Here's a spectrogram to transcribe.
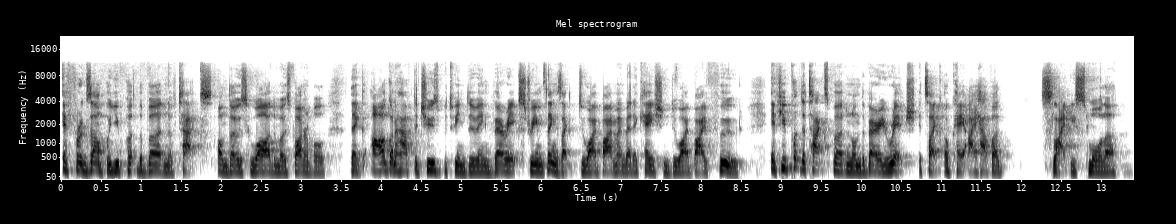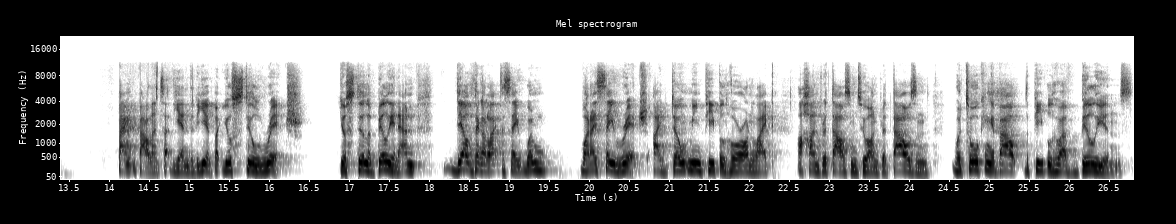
if, for example, you put the burden of tax on those who are the most vulnerable, they are going to have to choose between doing very extreme things like, do I buy my medication? Do I buy food? If you put the tax burden on the very rich, it's like, okay, I have a slightly smaller bank balance at the end of the year, but you're still rich. You're still a billionaire. And the other thing I'd like to say, when, when I say rich, I don't mean people who are on like 100,000, 200,000. We're talking about the people who have billions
